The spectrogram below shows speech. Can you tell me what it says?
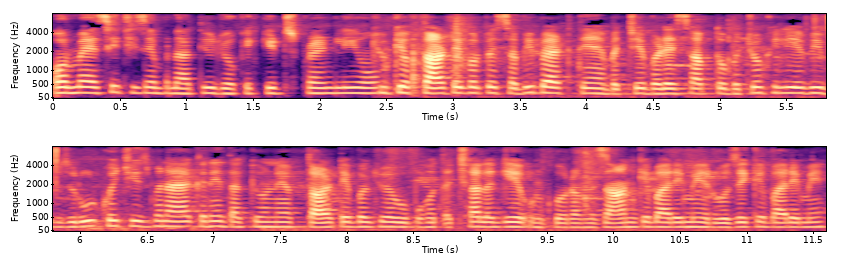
और मैं ऐसी चीज़ें बनाती हूँ जो कि किड्स फ्रेंडली हों। क्योंकि अवतार टेबल पे सभी बैठते हैं, बच्चे बड़े सब तो बच्चों के लिए भी ज़रूर कोई चीज़ बनाया करें ताकि उन्हें अवतार टेबल जो है वो बहुत अच्छा लगे, उनको रमज़ान के बारे में, रोज़े के बारे में,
